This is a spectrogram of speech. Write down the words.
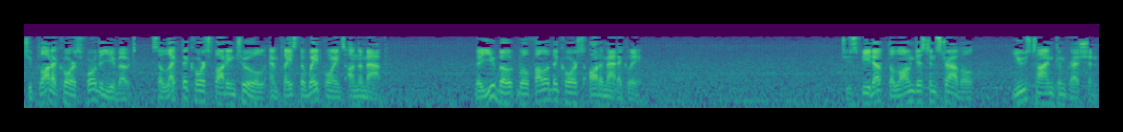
To plot a course for the U-boat, select the course plotting tool and place the waypoints on the map. The U-boat will follow the course automatically. To speed up the long distance travel, use time compression.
